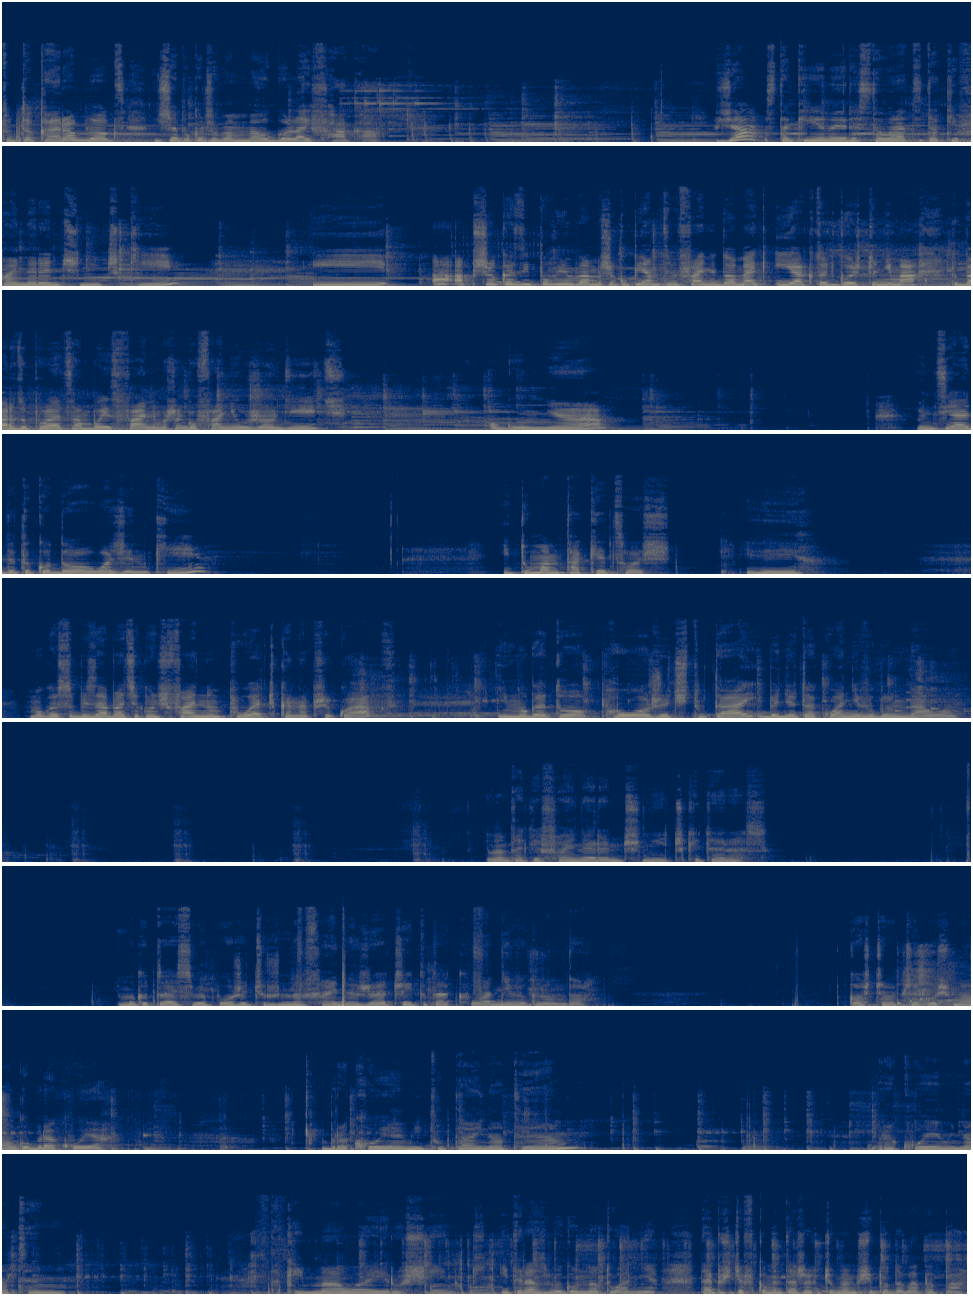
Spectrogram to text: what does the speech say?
tu to Roblox. Dzisiaj pokażę wam małego lifehacka. Wziąłam z takiej jednej restauracji takie fajne ręczniczki i... A, a przy okazji powiem wam, że kupiłam ten fajny domek i jak ktoś go jeszcze nie ma, to bardzo polecam, bo jest fajny, można go fajnie urządzić. Ogólnie. Więc ja idę tylko do łazienki. I tu mam takie coś. I mogę sobie zabrać jakąś fajną półeczkę na przykład. I mogę to położyć tutaj i będzie tak ładnie wyglądało. I mam takie fajne ręczniczki teraz. I mogę tutaj sobie położyć różne fajne rzeczy i to tak ładnie wygląda. Tylko jeszcze czegoś małego brakuje. Brakuje mi tutaj na tym. Brakuje mi na tym takiej małej roślinki. I teraz wygląda to ładnie. Napiszcie w komentarzach, czy Wam się podoba. Pa, pa.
